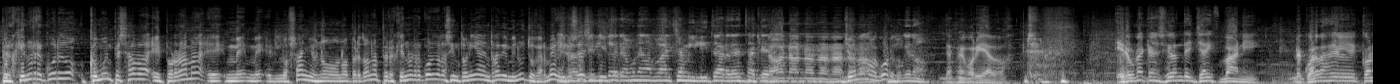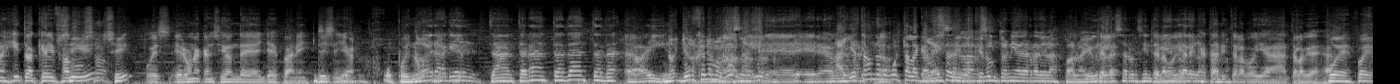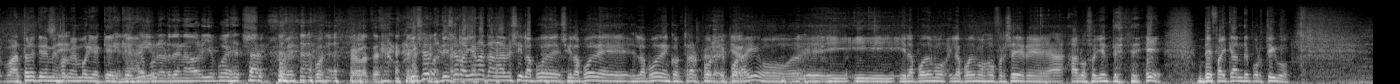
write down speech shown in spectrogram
Pero es que no recuerdo cómo empezaba el programa, eh, me- me- los años no, no perdonan, pero es que no recuerdo la sintonía en Radio Minuto, Carmelo. No sé si Minuto era una marcha militar de esta que No, era- no, no, no, no. Yo no me acuerdo. ¿Cómo que no? Desmemoriado. Era una canción de Jive Bunny, ¿Recuerdas el conejito aquel famoso? sí. Pues era una canción de Jeff Bunny, sí, señor. Oh, pues no, no, era yo- aquel tan, tarán, tarán, tarán, ay, No, yo es que no me acuerdo. sí, era Ayer una- está dándole vuelta a la no, cabeza, digo, la que no- sintonía de Radio Las Palmas. Yo creo que la, esa era la te la sintonía voy de a rescatar y te la voy a, te la voy a dejar. Pues, pues Antonio tiene mejor Sí. memoria que, que yo. un pues- ordenador y ya puedes estar. pues- pues- Díselo, a Jonathan a ver si la puede, si la puede, la puede encontrar por, por ahí o, eh, y, y- y la podemos y la podemos ofrecer eh, a, a los oyentes de, de Faicán Deportivo.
